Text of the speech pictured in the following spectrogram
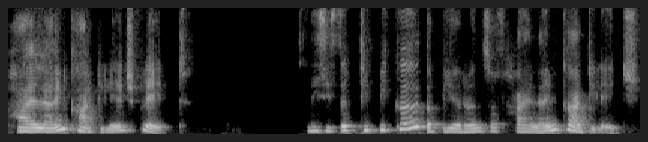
hyaline cartilage plate. This is the typical appearance of hyaline cartilage.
